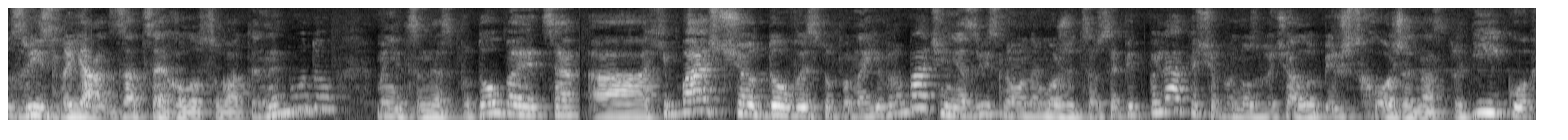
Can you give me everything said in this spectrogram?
Звісно, я за це голосувати не буду. Мені це не сподобається. А хіба що до виступу на Євробачення, звісно, вони можуть це все підпиляти, щоб воно звучало більш схоже на студійку,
